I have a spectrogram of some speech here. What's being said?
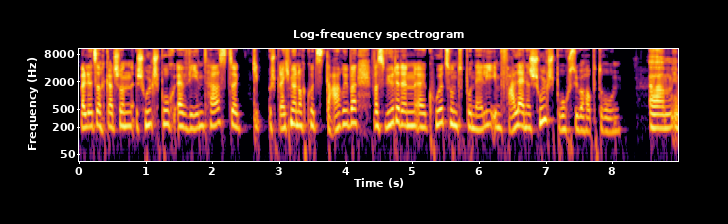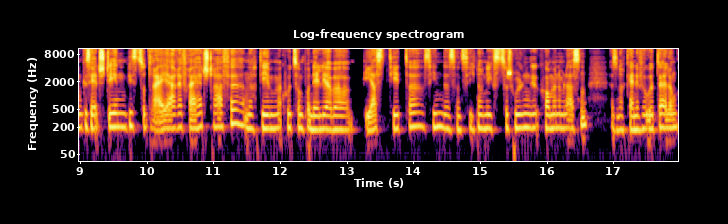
Weil du jetzt auch gerade schon Schuldspruch erwähnt hast, äh, sprechen wir noch kurz darüber. Was würde denn äh, Kurz und Bonelli im Falle eines Schuldspruchs überhaupt drohen? Ähm, Im Gesetz stehen bis zu drei Jahre Freiheitsstrafe, nachdem Kurz und Bonelli aber Ersttäter sind, also sich noch nichts zu Schulden gekommen haben lassen, also noch keine Verurteilung,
